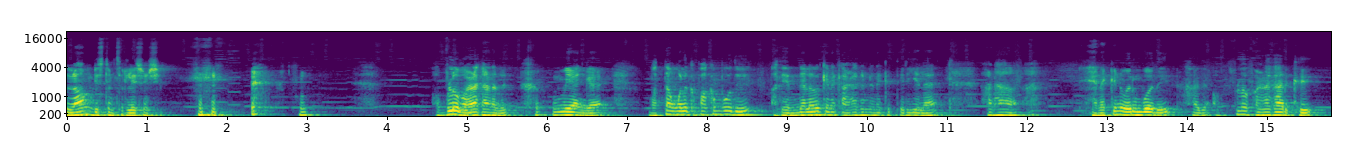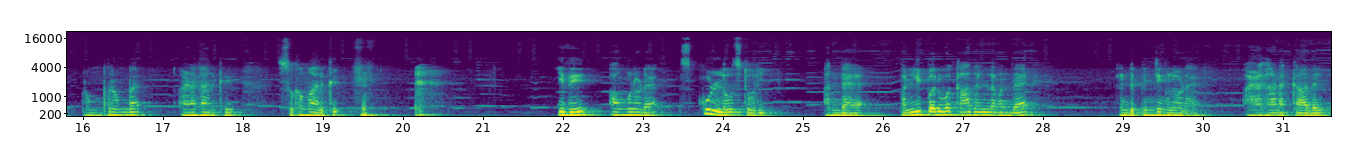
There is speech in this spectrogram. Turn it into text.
Long distance relationship அவ்வளோ அழகானது. உண்மையாங்க. மற்றவங்களுக்கு பார்க்கும்போது அது எந்த அளவுக்கு எனக்கு அழகுன்னு எனக்கு தெரியலை. ஆனால் எனக்குன்னு வரும்போது அது அவ்வளோ அழகாக இருக்குது ரொம்ப ரொம்ப அழகாக இருக்குது சுகமாக இருக்குது இது அவங்களோட ஸ்கூல் லவ் ஸ்டோரி அந்த பள்ளி பருவ காதலில் வந்த ரெண்டு பிஞ்சுங்களோட அழகான காதல்.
